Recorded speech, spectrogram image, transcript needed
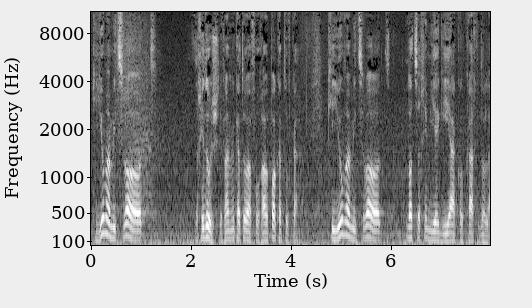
קיום המצוות זה חידוש, לפעמים כתוב הפוך, אבל פה כתוב ככה. קיום המצוות לא צריכים יגיעה כל כך גדולה.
